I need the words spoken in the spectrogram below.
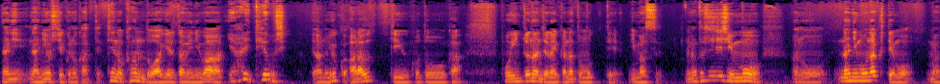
何、何をしていくのかって、手の感度を上げるためには、やはり手をし、あの、よく洗うっていうことが、ポイントなんじゃないかなと思っています。私自身も、あの、何もなくても、まあ、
